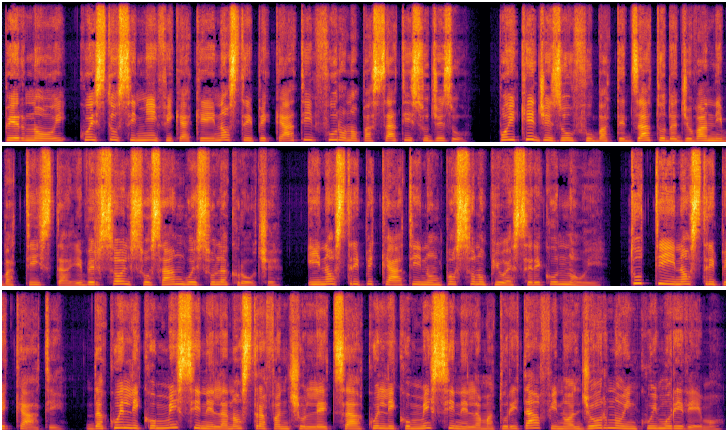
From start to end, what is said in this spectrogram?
Per noi, questo significa che i nostri peccati furono passati su Gesù. Poiché Gesù fu battezzato da Giovanni Battista e versò il suo sangue sulla croce, i nostri peccati non possono più essere con noi. Tutti i nostri peccati, da quelli commessi nella nostra fanciullezza a quelli commessi nella maturità fino al giorno in cui moriremo,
